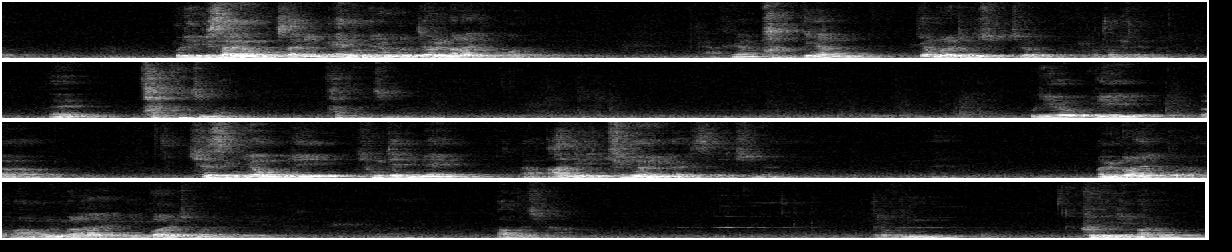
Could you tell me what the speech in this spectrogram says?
우리 위사영 목사님 애노기를 볼 때 얼마나 기뻐요? 그냥 팍 그냥 깨물어주고 싶죠. 어떤 때는. 네? 다 컸지만 다 컸지만 우리 우리 어, 최승경 우리 형제님의 아들이 준영이가 있어요. 준영이. 네. 얼마나 이뻐요. 아마 얼마나 이뻐할지 몰라요. 어, 아버지가. 여러분 그분이 바로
